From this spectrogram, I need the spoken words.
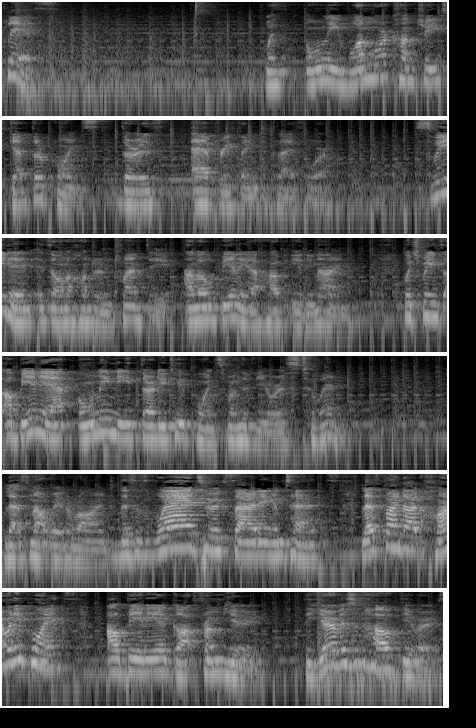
place. With only one more country to get their points, there is everything to play for. Sweden is on 120 and Albania have 89, which means Albania only need 32 points from the viewers to win. Let's not wait around. This is way too exciting and tense. Let's find out how many points Albania got from you, the Eurovision Hub viewers.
